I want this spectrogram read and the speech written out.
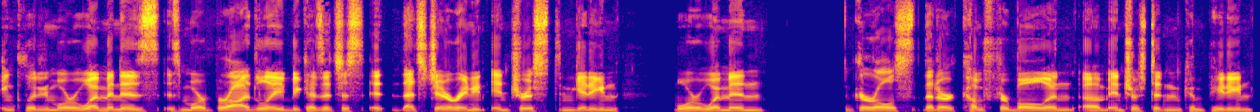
including more women is is more broadly because it's just it, that's generating interest and in getting more women girls that are comfortable and um, interested in competing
